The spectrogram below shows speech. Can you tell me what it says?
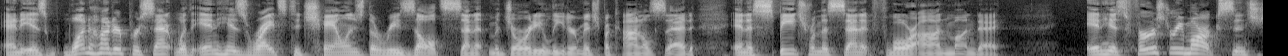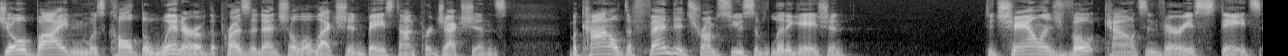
and is 100% within his rights to challenge the results, Senate Majority Leader Mitch McConnell said in a speech from the Senate floor on Monday. In his first remarks since Joe Biden was called the winner of the presidential election based on projections, McConnell defended Trump's use of litigation to challenge vote counts in various states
